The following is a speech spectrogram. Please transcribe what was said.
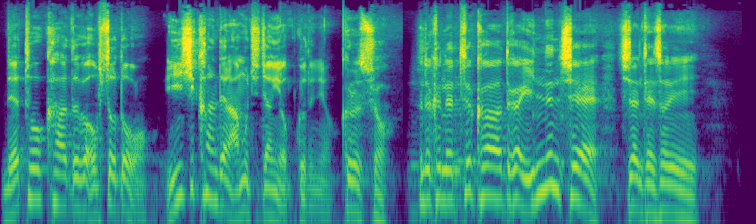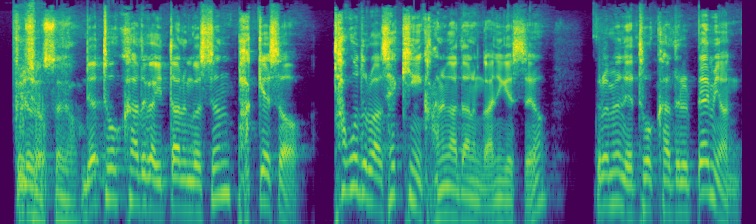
네트워크 카드가 없어도 인식하는 데는 아무 지장이 없거든요. 그렇죠. 근데 그 네트 카드가 있는 채 지난 대선이. 그려졌어요. 네트워크 카드가 있다는 것은 밖에서 타고 들어와서 해킹이 가능하다는 거 아니겠어요? 그러면 네트워크 카드를 빼면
